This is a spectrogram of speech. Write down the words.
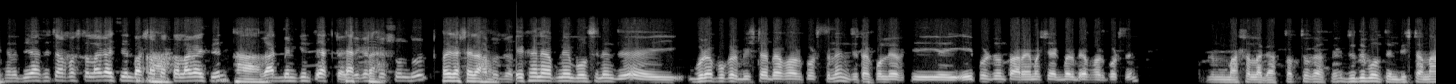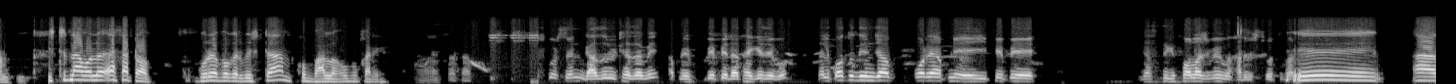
এখানে দিয়ে আছে চার পাঁচটা লাগাইছেন বা সাত হ্যাঁ। আটটা লাগাইছেন হ্যাঁ। রাখবেন কিন্তু একটা যে গাছটা সুন্দর ওই গাছটা এখানে আপনি বলছিলেন যে এই গুড়া পোকার বিষটা ব্যবহার করছিলেন যেটা করলে আর কি এই- পর্যন্ত আড়াই মাসে একবার ব্যবহার করছেন। মাসাল্লাহ গাছ চকচকে আছে। যদি বলতেন বিষটার নাম কি? বীজটার নাম হলো এসাটপ গুড়ে পোকের বীজটা খুব ভালো উপকারী। করছেন গাজর উঠে যাবে আপনি পেঁপেটা থেকে যাব। তাহলে কতদিন যা পরে আপনি এই পেঁপে গাছ থেকে ফল আসবে হারভেস্ট করতে পারবেন? আর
